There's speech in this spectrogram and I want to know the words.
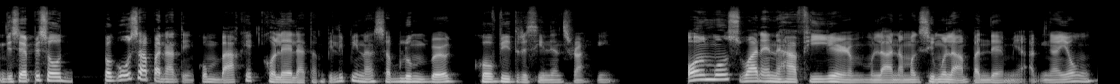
In this episode, pag-uusapan natin kung bakit kolelat ang Pilipinas sa Bloomberg COVID Resilience Ranking. Almost one and a half year mula na magsimula ang pandemya at ngayong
